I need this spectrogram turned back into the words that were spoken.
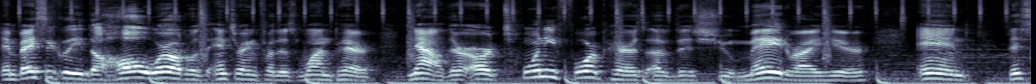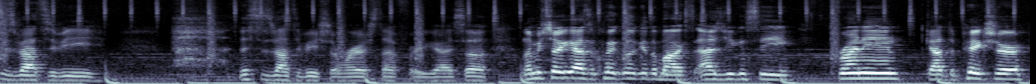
And basically the whole world was entering for this one pair. Now there are 24 pairs of this shoe made right here. And this is about to be this is about to be some rare stuff for you guys. So let me show you guys a quick look at the box. As you can see, front end, got the picture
